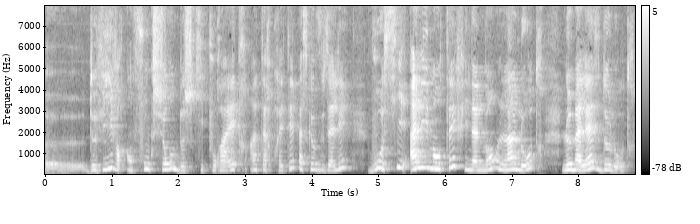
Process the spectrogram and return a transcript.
euh, de vivre en fonction de ce qui pourra être interprété parce que vous allez vous aussi alimentez finalement l'un l'autre le malaise de l'autre.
